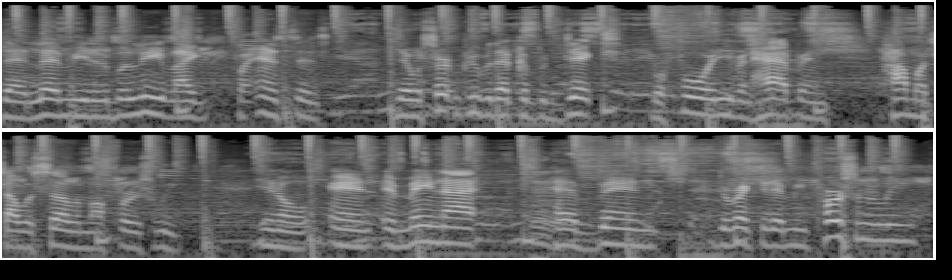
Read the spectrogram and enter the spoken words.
that led me to believe, like, for instance, there were certain people that could predict before it even happened how much I was selling my first week. You know, and it may not have been directed at me personally,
